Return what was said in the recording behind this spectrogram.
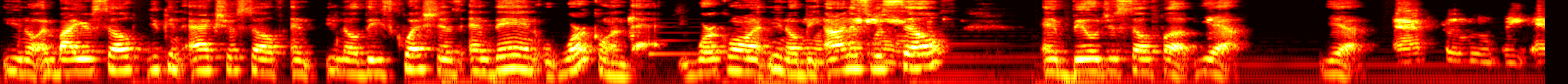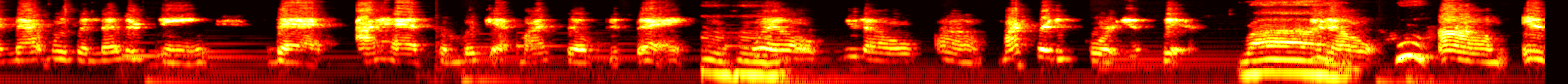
you know and by yourself you can ask yourself and you know these questions and then work on that work on you know be honest with self and build yourself up yeah yeah absolutely and that was another thing that i had to look at myself to say mm-hmm. well you know um, my credit score is this Right. You know, um, is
